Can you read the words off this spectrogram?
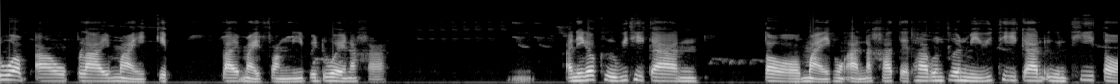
รวบเอาปลายไหมเก็บ ลายไหมฝั่งนี้ไปด้วยนะคะอันนี้ก็คือวิธีการต่อไหมของอันนะคะ แต่ถ้าเพื่อนๆมีวิธีการอื่นที่ต่อ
